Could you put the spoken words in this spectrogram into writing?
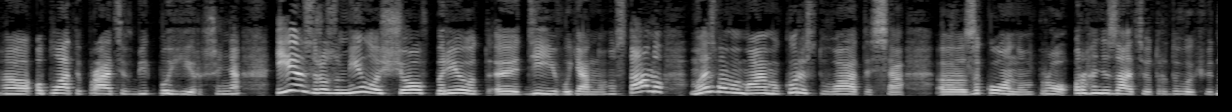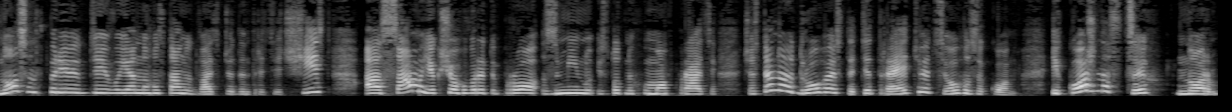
Е, оплати праці в бік погіршення, і зрозуміло, що в період е, дії воєнного стану ми з вами маємо користуватися е, законом про організацію трудових відносин в період дії воєнного стану 2136. А саме, якщо говорити про зміну істотних умов праці, частиною 2 статті 3 цього закону. І кожна з цих норм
